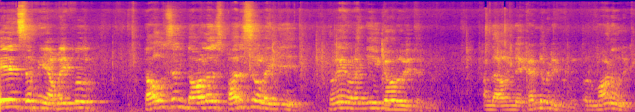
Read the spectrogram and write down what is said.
ஏஎஸ்எம்இ அமைப்பு தௌசண்ட் டாலர்ஸ் பரிசு வழங்கி தொகை வழங்கி கௌரவித்திருக்கு அந்த அவனுடைய கண்டுபிடிப்புக்கு ஒரு மாணவனுக்கு.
